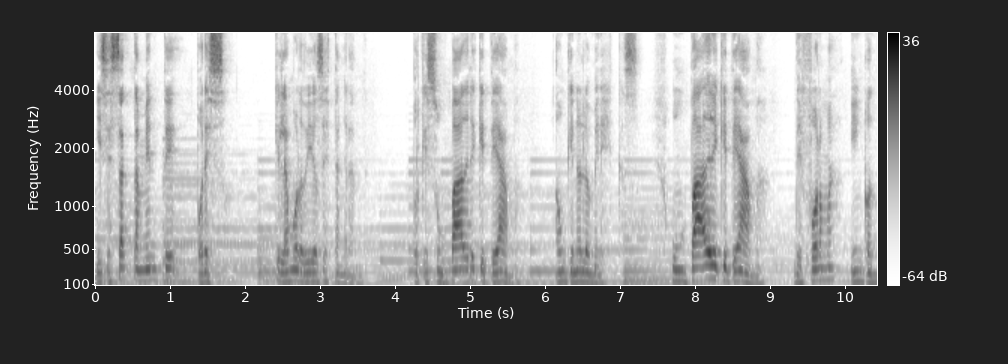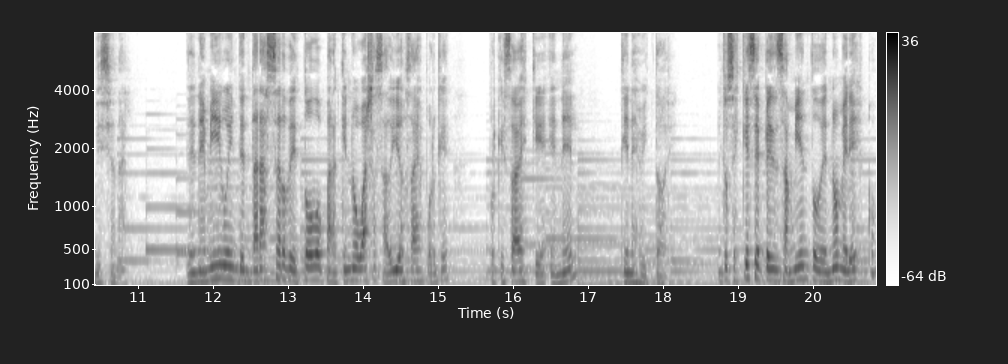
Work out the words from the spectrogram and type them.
Y es exactamente por eso que el amor de Dios es tan grande. Porque es un Padre que te ama, aunque no lo merezcas. Un Padre que te ama de forma incondicional. El enemigo intentará hacer de todo para que no vayas a Dios, ¿sabes por qué? Porque sabes que en Él tienes victoria. Entonces que ese pensamiento de no merezco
